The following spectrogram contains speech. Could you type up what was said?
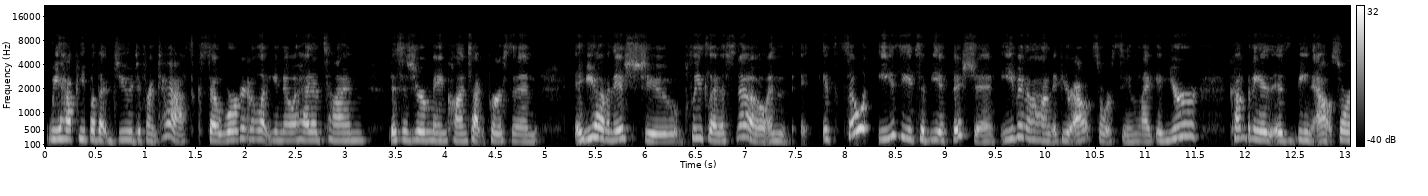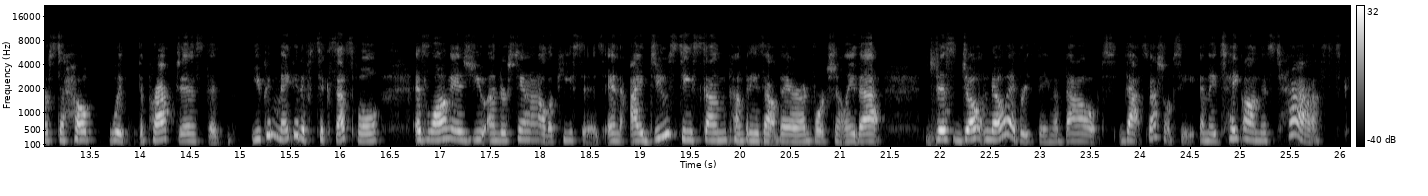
we have people that do different tasks. So we're going to let you know ahead of time. This is your main contact person. If you have an issue, please let us know. And it's so easy to be efficient, even on if you're outsourcing. Like if your company is being outsourced to help with the practice, that you can make it successful as long as you understand all the pieces. And I do see some companies out there, unfortunately, that just don't know everything about that specialty and they take on this task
